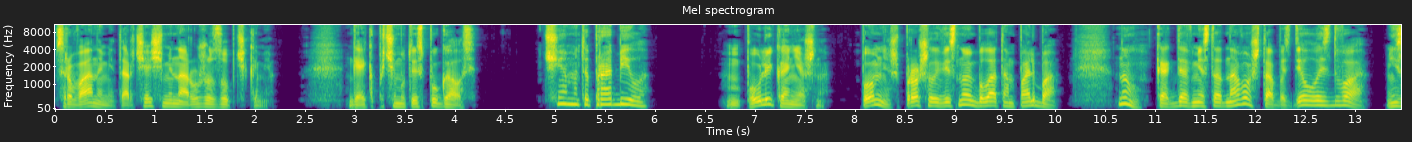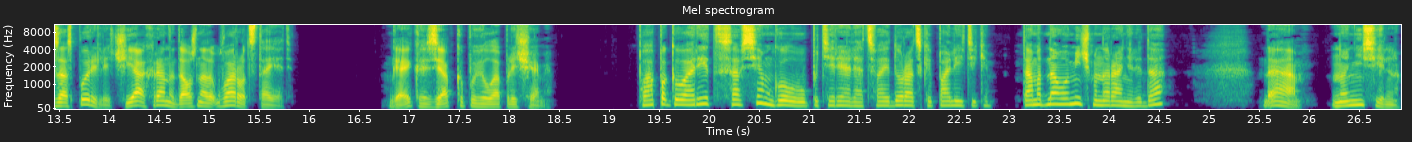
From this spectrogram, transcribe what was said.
с рваными, торчащими наружу зубчиками. Гайка почему-то испугалась. «Чем это пробило?» «Пулей, конечно. Помнишь, прошлой весной была там пальба. Ну, когда вместо одного штаба сделалось два. Не заспорили, чья охрана должна у ворот стоять». Гайка зябко повела плечами. «Папа говорит, совсем голову потеряли от своей дурацкой политики. Там одного мичмана ранили, да?» «Да, но не сильно.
